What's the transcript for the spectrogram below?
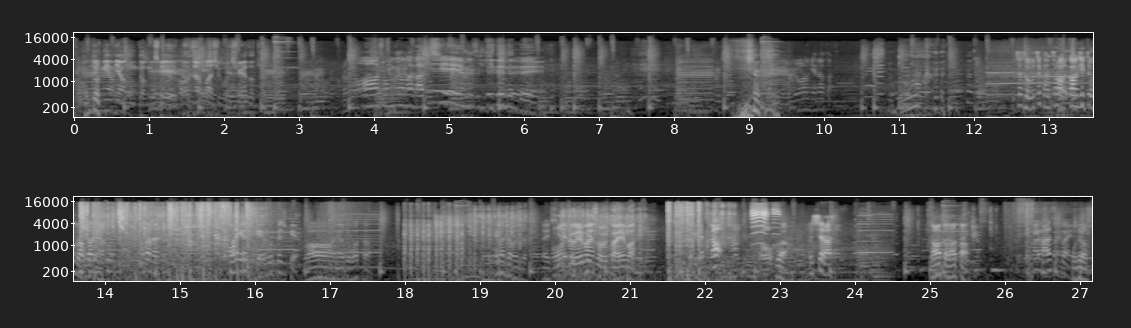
근데 태민이 형 덩치에 두잔 마시고 취해도 좀 아 정영아 나 취해 이러면서 기대는데. 우측에서 우측 단차 가까운 입구 가까운 입구 가까운 어 빼줄게 이거 빼줄게. 와 내가 녹았다. 걔만 잡아줘. 나이스. 오른쪽 1번에서 올까 1번 아! 어. 뭐야? 몇시 라스? 나왔다 나왔다. 이 맞을 거 아니야. 어디 갔어?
